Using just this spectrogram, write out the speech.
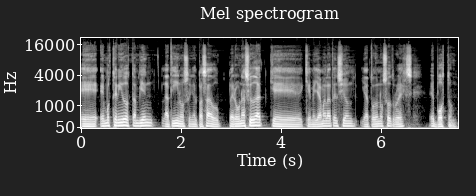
Hemos tenido también latinos en el pasado, pero una ciudad que, que me llama la atención y a todos nosotros es, es Boston.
